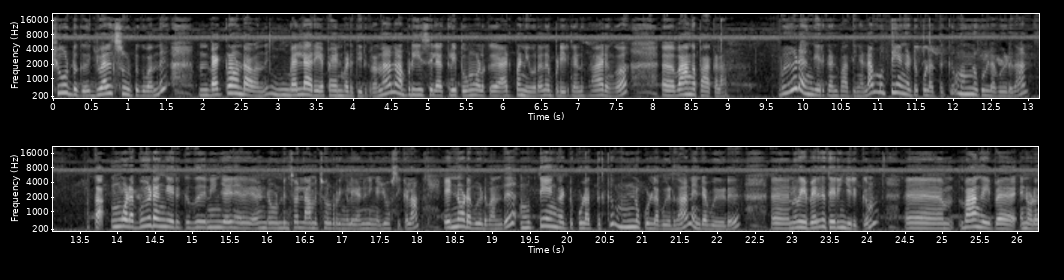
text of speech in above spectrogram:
ஷூட்டுக்கு ஜுவல் ஷூட்டுக்கு வந்து பேக்ரவுண்டாக வந்து வெள்ளாரையை பயன்படுத்தியிருக்கிறேன். நான் அப்படி சில கிளிப்பு உங்களுக்கு ஆட் பண்ணி விட்றேன். எப்படி இருக்குன்னு பாருங்க. வாங்க பார்க்கலாம். வீடு எங்கே இருக்குன்னு பார்த்தீங்கன்னா முத்தியங்கட்டு குளத்துக்கு முன்னுக்குள்ள வீடு தான் அக்கா உங்களோட வீடு எங்கே இருக்குது? நீங்கள் ரெண்டு ஒன்றுன்னு சொல்லாமல் சொல்கிறீங்களேன்னு நீங்கள் யோசிக்கலாம். என்னோட வீடு வந்து முத்தியங்கட்டு குளத்துக்கு முன்னுக்குள்ள வீடு தான் என் வீடு நிறைய பேருக்கு தெரிஞ்சிருக்கும். வாங்க இப்போ என்னோட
